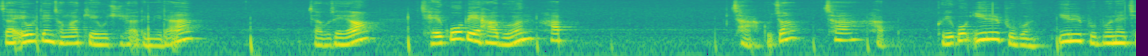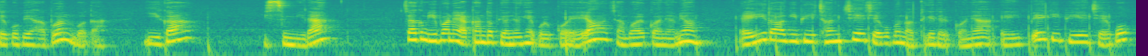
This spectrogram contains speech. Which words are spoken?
자, 외울 땐 정확히 외워 주셔야 됩니다. 자, 보세요. 제곱의 합은 합차, 그죠? 차, 합. 그리고 1 부분, 1 부분의 제곱의 합은 뭐다? 2가 있습니다. 자, 그럼 이번에 약간 더 변형해 볼 거예요. 자, 뭐 할 거냐면 a 더하기 b 전체의 제곱은 어떻게 될 거냐? a 빼기 b의 제곱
